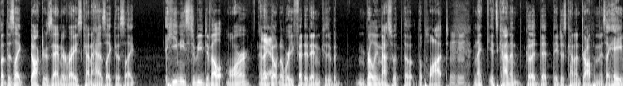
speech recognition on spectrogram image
But this like dr zander rice kind of has like this like he needs to be developed more and i don't know where you fit it in because it would really mess with the the plot Mm-hmm. and like it's kind of good that they just kind of drop him as like hey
